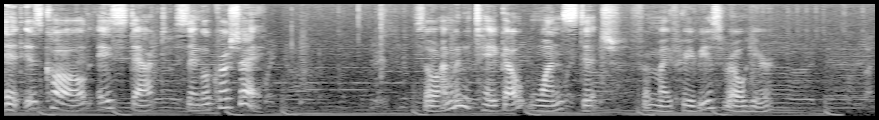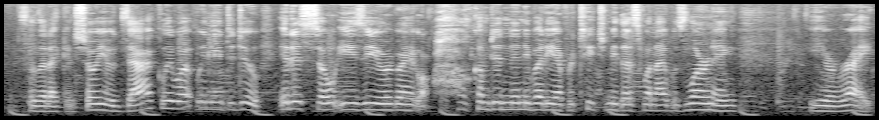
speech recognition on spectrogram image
It is called a stacked single crochet. So I'm going to take out one stitch from my previous row here so that I can show you exactly what we need to do. It is so easy you're going to go, oh, how come didn't anybody ever teach me this when I was learning? You're right.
